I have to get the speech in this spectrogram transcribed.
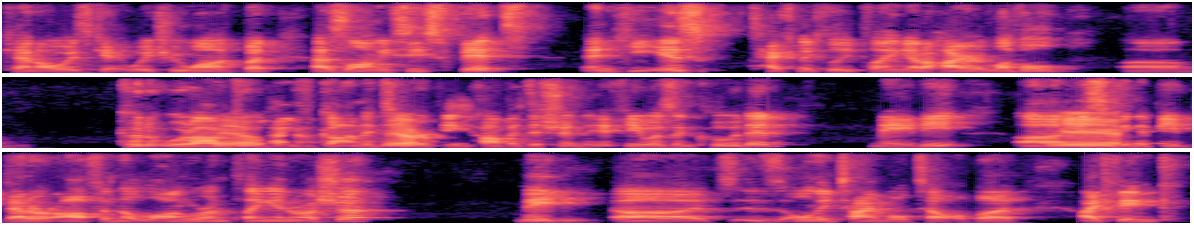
can't always get what you want. But as long as he's fit and he is technically playing at a higher level, um, could Urartu have gone into Yeah. European competition if he was included? Maybe. Uh, Is he going to be better off in the long run playing in Russia? Maybe. Uh, it's, it's only time will tell. But I think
